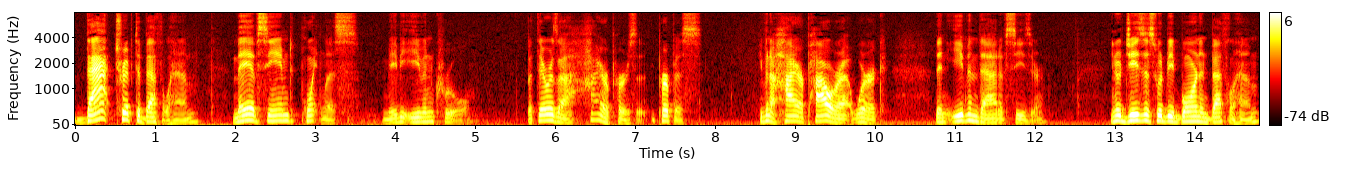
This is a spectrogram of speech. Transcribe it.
that trip to Bethlehem may have seemed pointless, maybe even cruel. But there was a higher pers- purpose, even a higher power at work than even that of Caesar. You know, Jesus would be born in Bethlehem.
